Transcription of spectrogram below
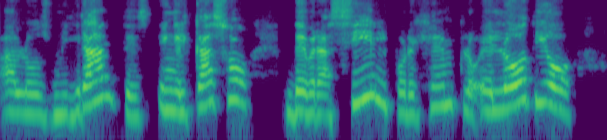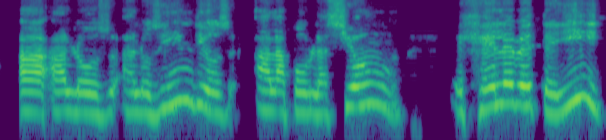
a los migrantes. En el caso de Brasil, por ejemplo, el odio a, los, a los indios, a la población LGBTI,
